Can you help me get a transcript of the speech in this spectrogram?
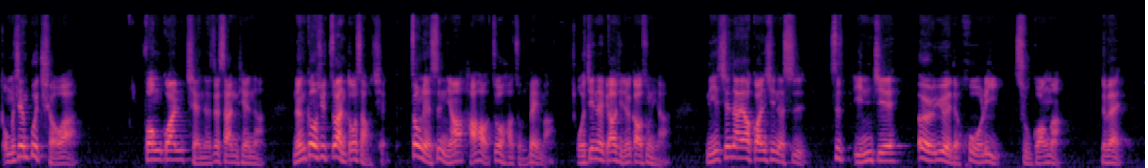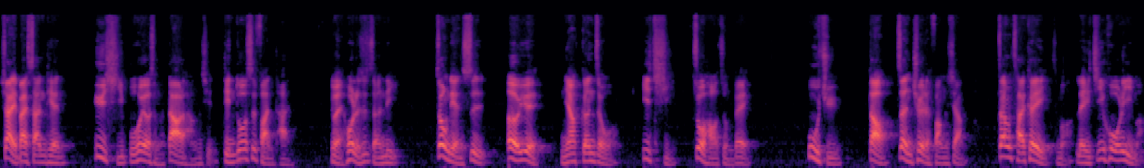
我们先不求啊，封关前的这三天呢，能够去赚多少钱？重点是你要好好做好准备嘛。我今天的标题就告诉你啊，你现在要关心的是，是迎接二月的获利曙光嘛，对不对？下礼拜三天预期不会有什么大的行情，顶多是反弹，对，或者是整理。重点是二月你要跟着我一起做好准备，布局到正确的方向，这样才可以什么累积获利嘛，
